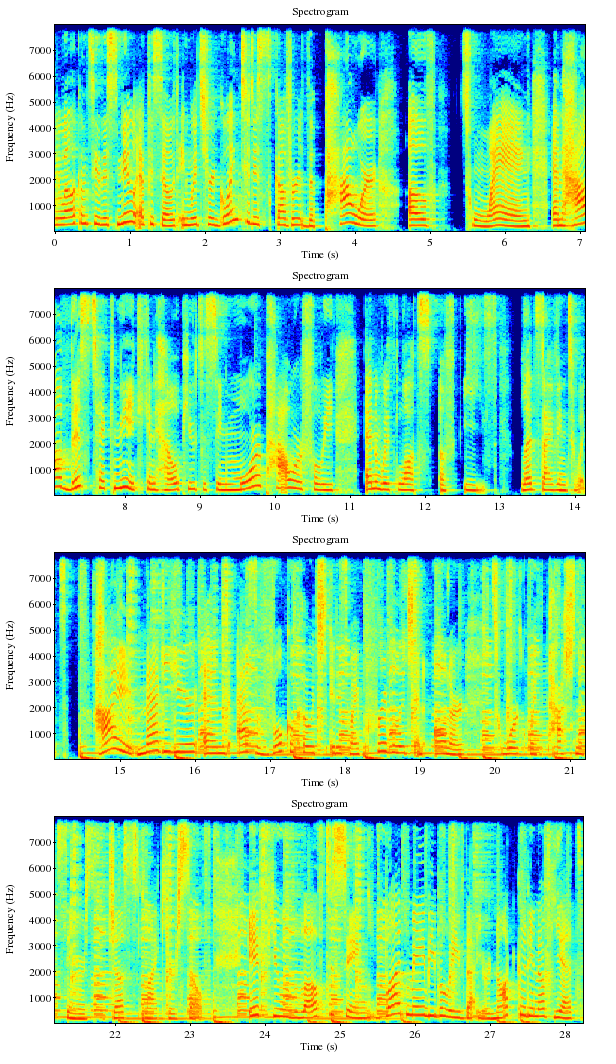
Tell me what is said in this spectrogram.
and welcome to this new episode in which you're going to discover the power of twang and how this technique can help you to sing more powerfully and with lots of ease. Let's dive into it. Hi, Maggie here, and as a vocal coach, it is my privilege and honor to work with passionate singers just like yourself. If you love to sing, but maybe believe that you're not good enough yet,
